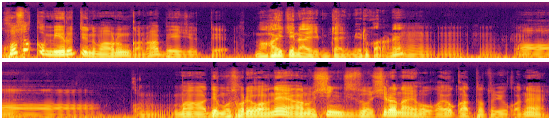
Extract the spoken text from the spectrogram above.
細く見えるっていうのもあるんかな、ベージュって。まあ、履いてないみたいに見えるからうん、うね。ん、あーうん。まあ、でもそれはね、あの、真実を知らない方が良かったというかね。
